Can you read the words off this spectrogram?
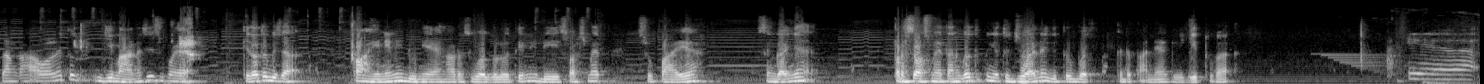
Langkah awalnya tuh gimana sih supaya kita tuh bisa wah ini nih dunia yang harus gua geluti nih di sosmed supaya seenggaknya persosmedan gue tuh punya tujuannya gitu buat ke depannya kayak gitu kak. Iya,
